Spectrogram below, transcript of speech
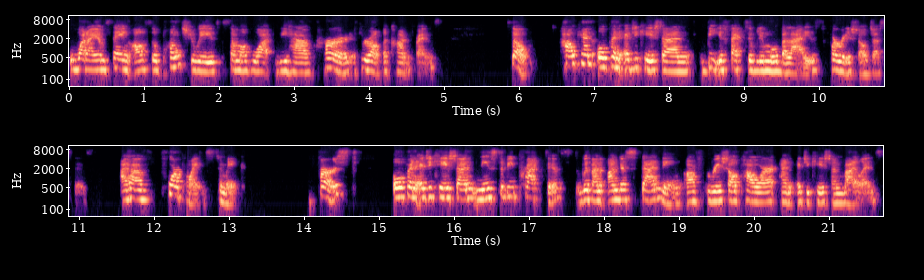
what I am saying also punctuates some of what we have heard throughout the conference. So how can open education be effectively mobilized for racial justice? I have four points to make. First, open education needs to be practiced with an understanding of racial power and education violence.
